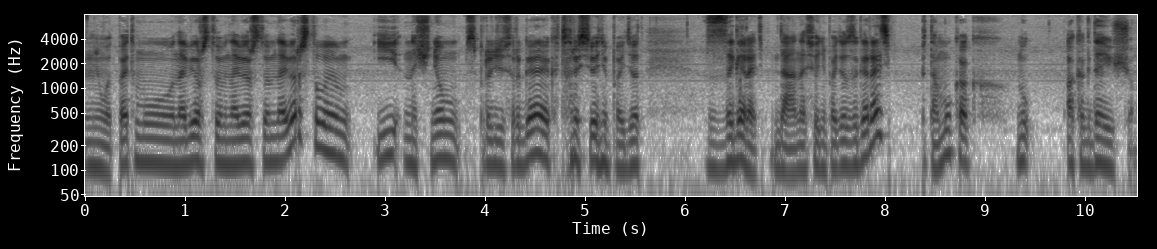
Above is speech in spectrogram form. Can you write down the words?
Вот, поэтому наверстываем, наверстываем, наверстываем, и начнем с продюсера Гая, который сегодня пойдет загорать. Да, она сегодня пойдет загорать, потому как, ну, а когда еще?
